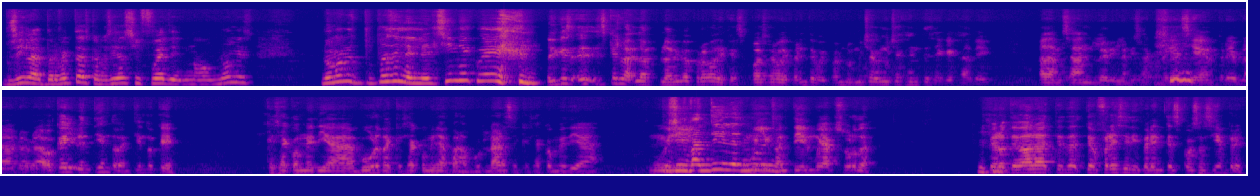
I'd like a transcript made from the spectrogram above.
pues sí, la de Perfecto Desconocido, sí fue de, no mames, no mames, pues en el, el cine, güey. Es que es, es que la, la, la viva prueba de que se puede hacer algo diferente, güey. Por ejemplo, mucha, mucha gente se queja de Adam Sandler y la misma comedia siempre, bla, bla, bla. Ok, lo entiendo, entiendo que, que sea comedia burda, que sea comedia para burlarse, que sea comedia muy, Pues infantil, es muy muy... infantil, muy absurda. Pero te, da la- te, te ofrece diferentes cosas siempre.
